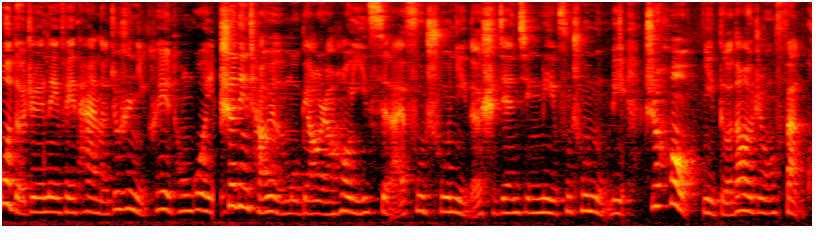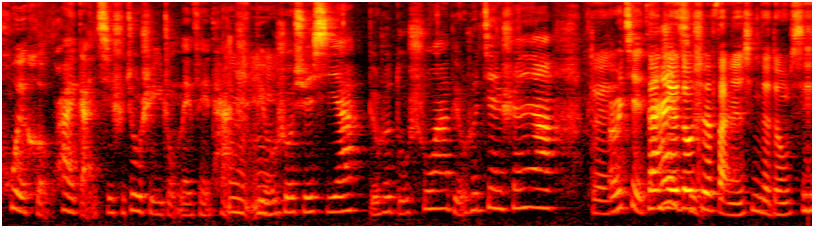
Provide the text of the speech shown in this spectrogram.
获得这个内啡肽呢？就是你可以通过设定长远的目标，然后以此来付出你的时间精力，付出努力之后，你得到这种反馈和快感，其实就是一种内啡肽。嗯比如说学习呀、比如说读书啊，比如说健身呀、对，而且这些都是反人性的东西，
